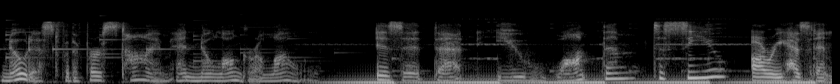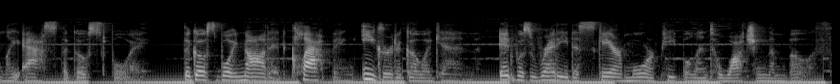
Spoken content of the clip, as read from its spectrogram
noticed for the first time and no longer alone. Is it that you want them to see you? Ari hesitantly asked the ghost boy. The ghost boy nodded, clapping, eager to go again. It was ready to scare more people into watching them both.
